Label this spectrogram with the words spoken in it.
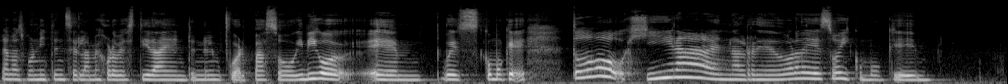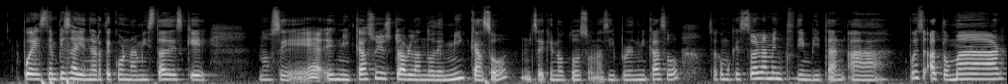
la más bonita, en ser la mejor vestida, en tener el cuerpazo. Y digo, em, pues como que todo gira en alrededor de eso y como que pues empieza a llenarte con amistades que no sé, en mi caso yo estoy hablando de mi caso, sé que no todos son así, pero en mi caso, o sea, como que solamente te invitan a pues a tomar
